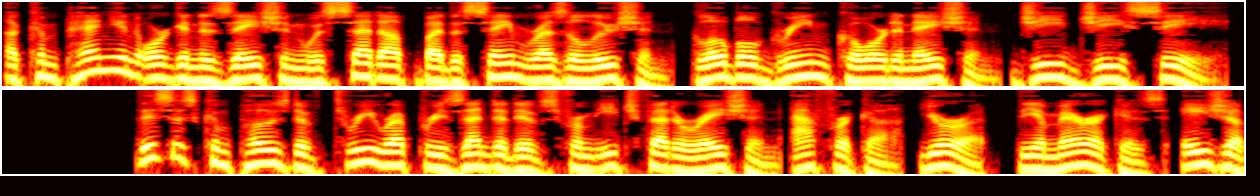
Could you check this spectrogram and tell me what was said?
A companion organization was set up by the same resolution, Global Green Coordination This is composed of three representatives from each federation Africa, Europe, the Americas, Asia,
